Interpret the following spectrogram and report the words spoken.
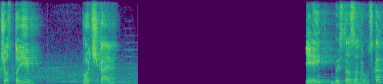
Що стоїм? Кого чекаємо? Єй, бистра загрузка.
